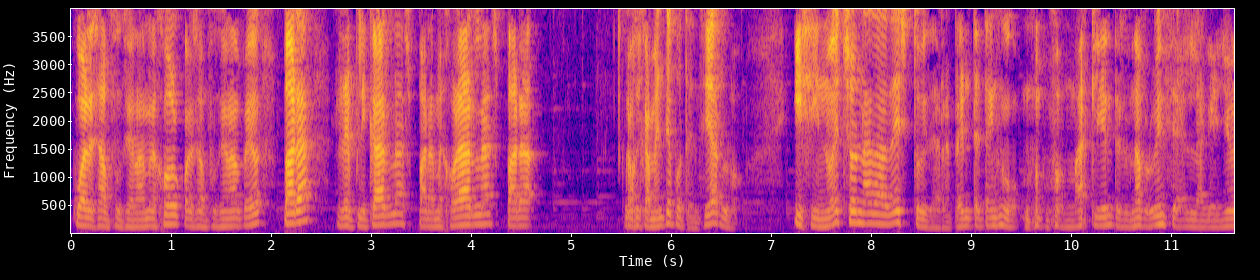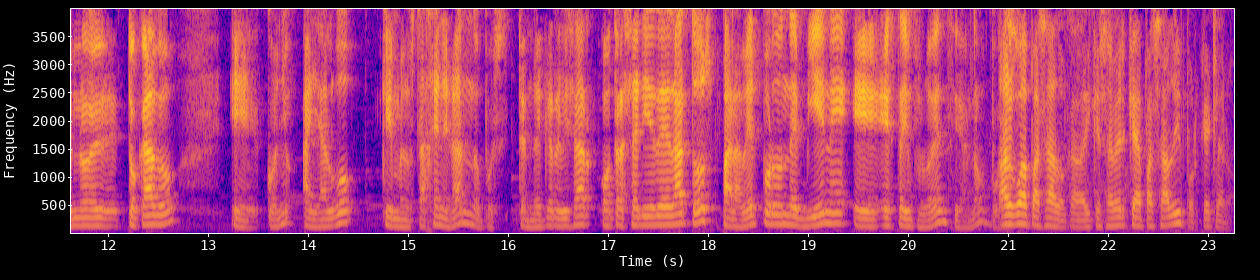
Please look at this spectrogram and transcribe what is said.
cuáles han funcionado mejor, cuáles han funcionado peor, para replicarlas, para mejorarlas, para, lógicamente, potenciarlo. Y si no he hecho nada de esto y de repente tengo más clientes de una provincia en la que yo no he tocado, eh, coño, hay algo que me lo está generando. Pues tendré que revisar otra serie de datos para ver por dónde viene eh, esta influencia, ¿no? Pues, algo ha pasado, claro, hay que saber qué ha pasado y por qué, claro.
